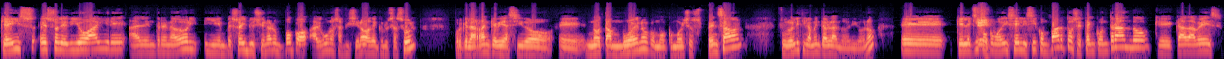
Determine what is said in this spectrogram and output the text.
que hizo, eso le dio aire al entrenador y, empezó a ilusionar un poco a algunos aficionados de Cruz Azul, porque el arranque había sido eh, no tan bueno como, como ellos pensaban, futbolísticamente hablando, digo, ¿no? Eh, que el equipo, como dice él, y sí comparto, se está encontrando, que cada vez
